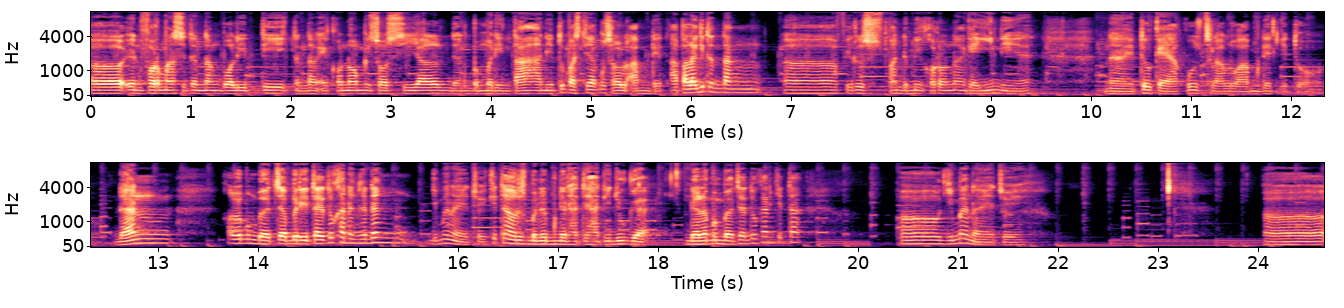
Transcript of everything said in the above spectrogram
uh, informasi tentang politik, tentang ekonomi, sosial dan pemerintahan itu pasti aku selalu update. Apalagi tentang uh, virus pandemi corona kayak gini ya. Nah itu kayak aku selalu update gitu. Dan kalau membaca berita itu kadang-kadang gimana ya coy? Kita harus benar-benar hati-hati juga. Dalam membaca itu kan kita uh, gimana ya coy? Uh,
